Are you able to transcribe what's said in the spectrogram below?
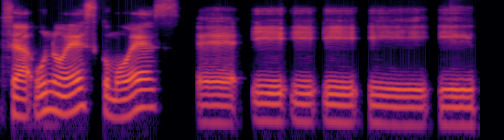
sea, uno es como es eh, y, y,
